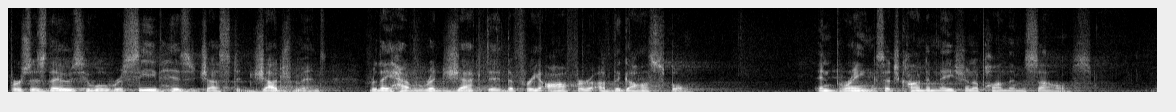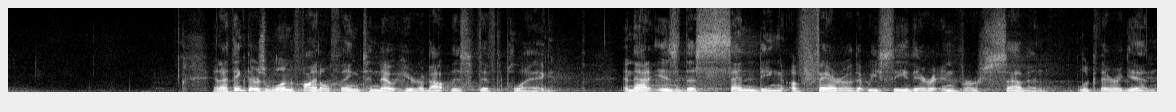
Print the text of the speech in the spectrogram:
versus those who will receive his just judgment, for they have rejected the free offer of the gospel and bring such condemnation upon themselves. And I think there's one final thing to note here about this fifth plague, and that is the sending of Pharaoh that we see there in verse 7. Look there again.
